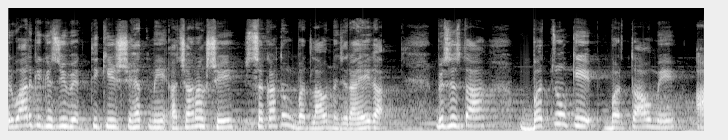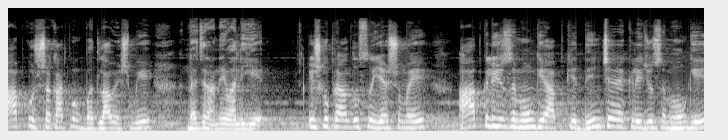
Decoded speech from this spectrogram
परिवार के किसी व्यक्ति की सेहत में अचानक से सकारात्मक बदलाव नज़र आएगा। विशेषता बच्चों के बर्ताव में आपको सकारात्मक बदलाव इसमें नज़र आने वाली है। इसको उपरांत दोस्तों, यह समय आपके लिए जो समय होंगे, आपके दिनचर्या के लिए जो समय होंगे,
